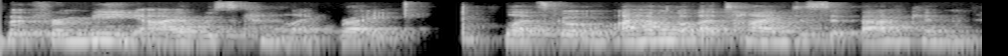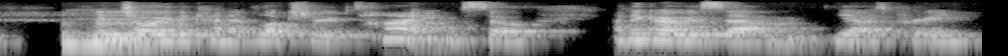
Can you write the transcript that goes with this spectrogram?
But for me, I was kind of like, right, let's go. I haven't got that time to sit back and Mhm. enjoy the kind of luxury of time. So I think I was, um, yeah, I was pretty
